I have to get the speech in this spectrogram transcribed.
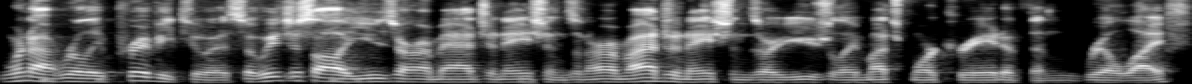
we're not really privy to it. So we just all use our imaginations and our imaginations are usually much more creative than real life.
